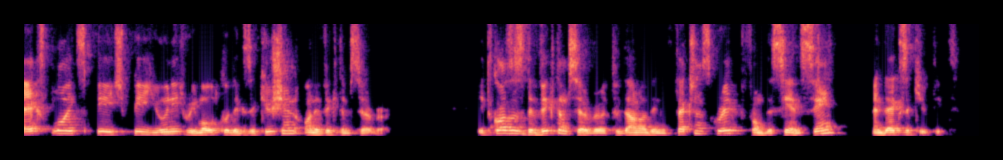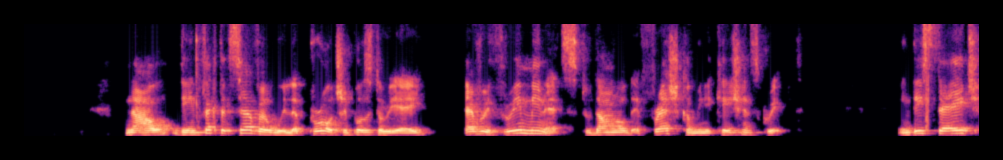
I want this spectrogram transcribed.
exploits PHP unit remote code execution on a victim server. It causes the victim server to download an infection script from the CNC and execute it. Now, the infected server will approach repository A every three minutes to download a fresh communication script. In this stage,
